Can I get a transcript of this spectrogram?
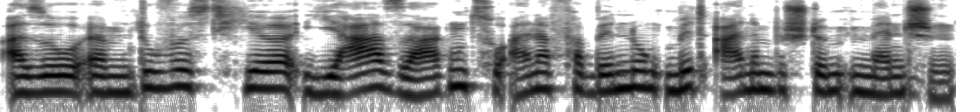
Also ähm, du wirst hier Ja sagen zu einer Verbindung mit einem bestimmten Menschen.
